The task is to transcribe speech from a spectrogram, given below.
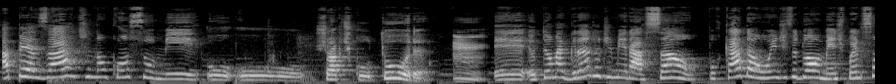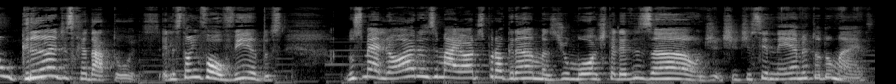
apesar de não consumir o, o choque de cultura, hum. é, eu tenho uma grande admiração por cada um individualmente, porque eles são grandes redatores. Eles estão envolvidos nos melhores e maiores programas de humor de televisão, de, de, de cinema e tudo mais.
